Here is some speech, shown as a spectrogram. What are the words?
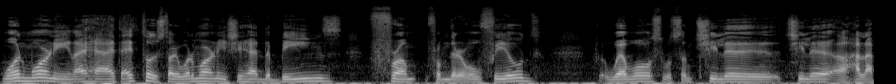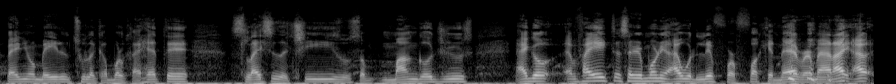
one morning I had I told the story. One morning she had the beans from from their own field, huevos with some chile chile uh, jalapeno made into like a molcajete, slices of cheese with some mango juice. I go if I ate this every morning, I would live for fucking ever, man. I, I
